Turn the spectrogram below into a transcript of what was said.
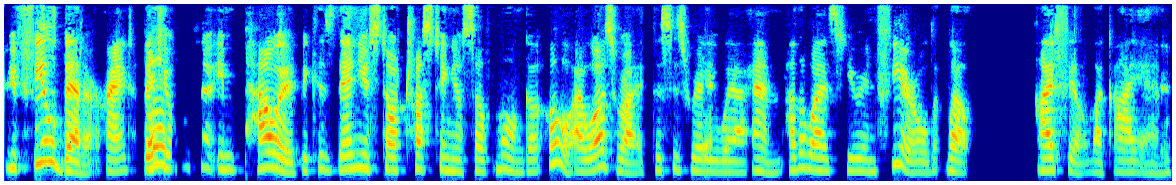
you feel better, right? But yeah. you're also empowered because then you start trusting yourself more and go, "Oh, I was right. This is really yeah. where I am." Otherwise, you're in fear all the. Well, I feel like I am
